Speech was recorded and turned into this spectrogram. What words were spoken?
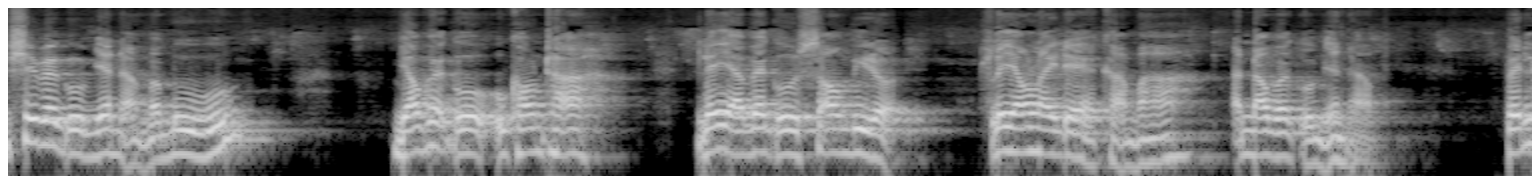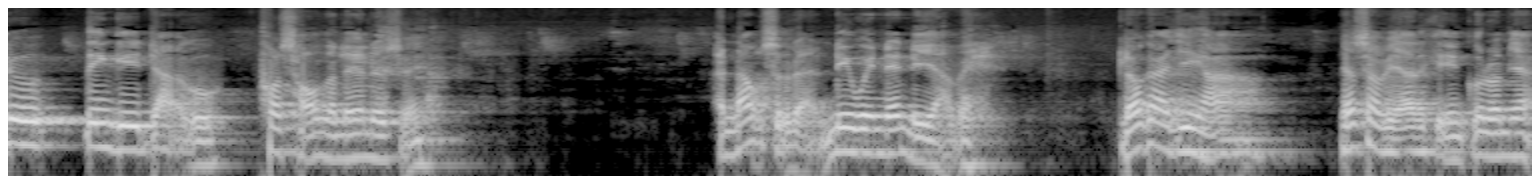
အရှိဘက်ကိုမျက်နှာမမူဘူးမြောက်ဘက်ကိုဥခေါင်းထားလက်ရဘက်ကိုစောင်းပြီးတော့လျှောင်းလိုက်တဲ့အခါမှာအနောက်ဘက်ကိုမျက်နှာဘယ်လိုသင်္ကေတကိုဖော်ဆောင်တယ်လဲလို့ဆိုရင် အနောက်ဆိုတာနေဝင်တဲ့နေရာပဲလောကကြီးဟာမြတ်စွာဘုရားသခင်ကိုရောမြတ်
